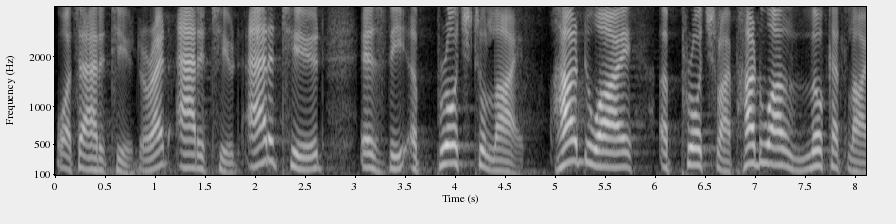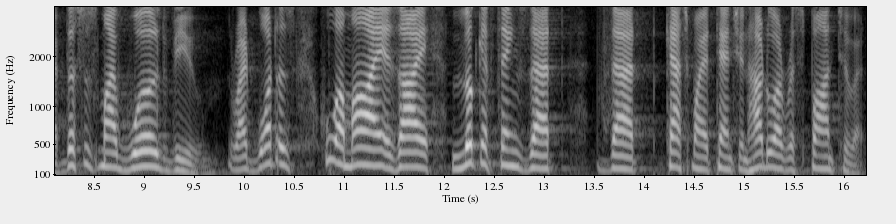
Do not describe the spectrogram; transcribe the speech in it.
What's attitude? All right? Attitude. Attitude is the approach to life. How do I approach life? How do I look at life? This is my worldview, right? What is, who am I as I look at things that, that catch my attention? How do I respond to it?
